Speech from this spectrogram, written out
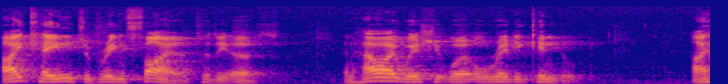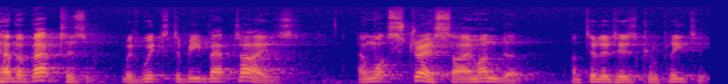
I came to bring fire to the earth, and how I wish it were already kindled. I have a baptism with which to be baptized, and what stress I am under until it is completed.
